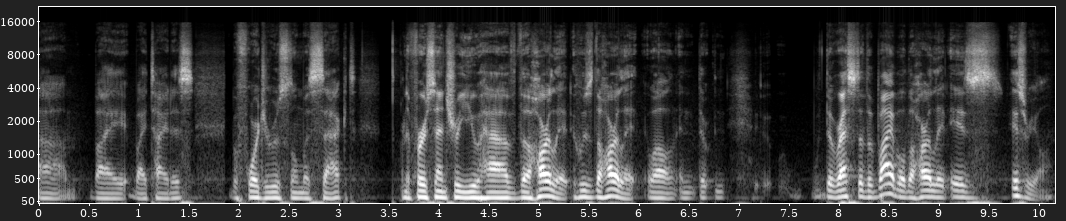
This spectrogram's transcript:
um, by by Titus before Jerusalem was sacked. In the first century, you have the harlot. Who's the harlot? Well, in the, the rest of the Bible, the harlot is Israel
